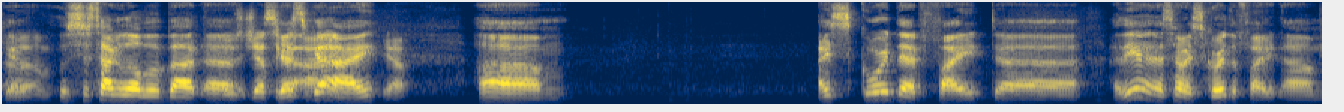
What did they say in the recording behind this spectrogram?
Okay. Um, let's just talk a little bit about uh, Jessica, Jessica Eye. I. Yeah. Um, I scored that fight. Uh, I think that's how I scored the fight. Um,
